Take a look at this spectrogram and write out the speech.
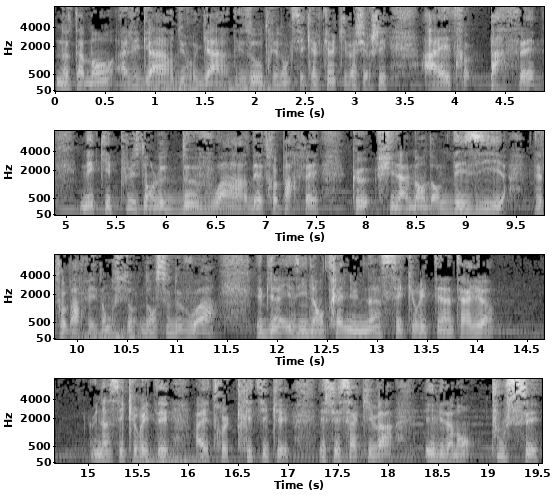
notamment à l'égard du regard des autres. Et donc c'est quelqu'un qui va chercher à être parfait, mais qui est plus dans le devoir d'être parfait que finalement dans le désir d'être parfait. donc dans ce devoir, eh bien il entraîne une insécurité intérieure une insécurité à être critiquée. Et c'est ça qui va évidemment pousser.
